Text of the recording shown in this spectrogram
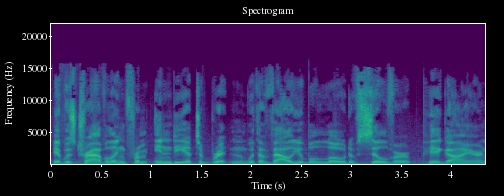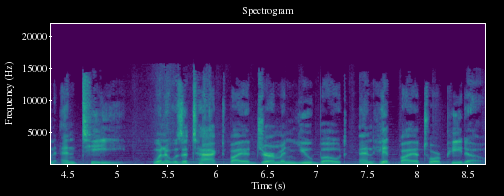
It was traveling from India to Britain with a valuable load of silver, pig iron, and tea when it was attacked by a German U-boat and hit by a torpedo.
